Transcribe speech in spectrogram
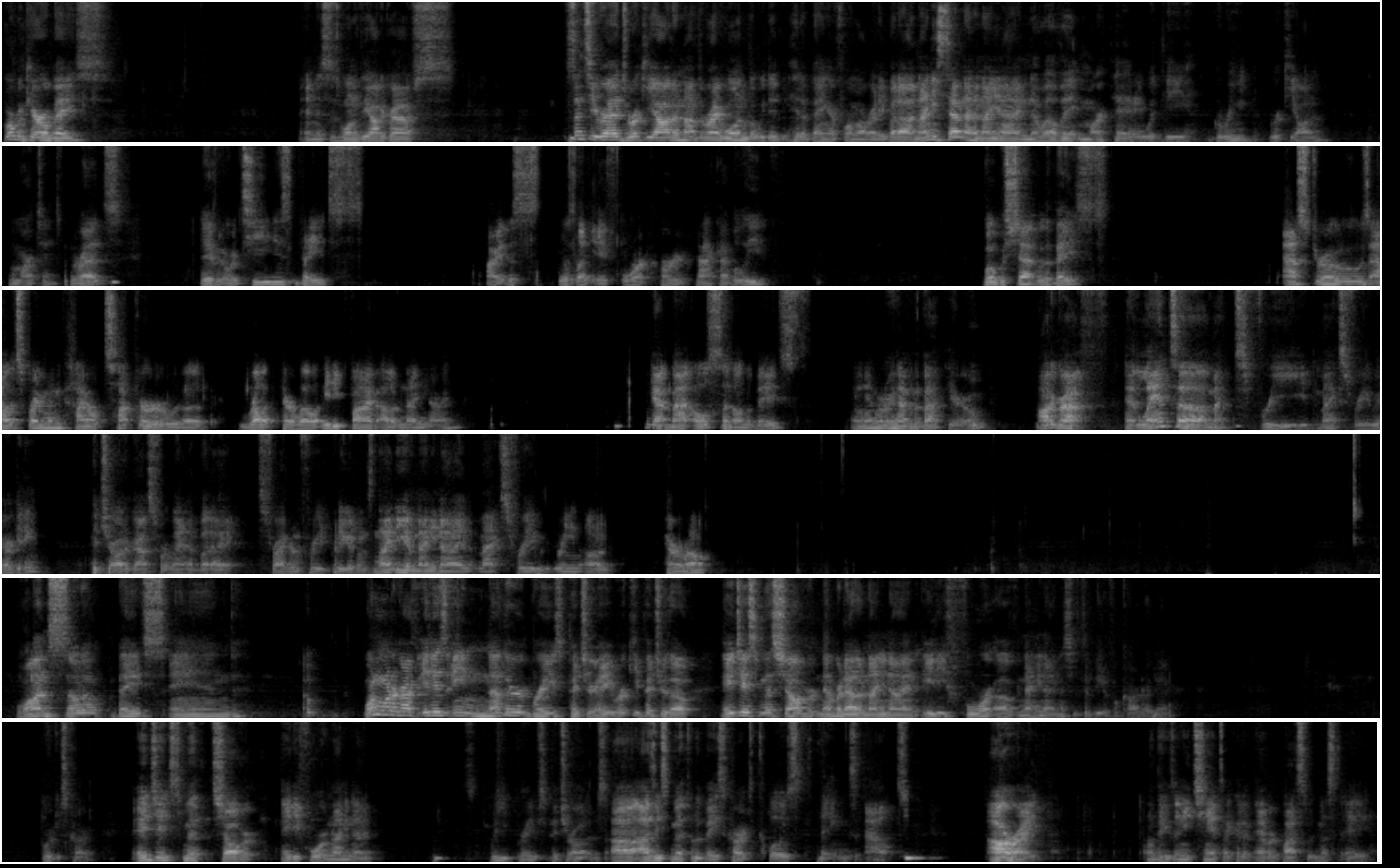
Corbin Carroll base. And this is one of the autographs. Cincy Reds rookie auto, not the right one, but we did hit a banger for him already. But uh, 97 out of 99, Noelvi Marte with the green rookie auto. Marte for the Reds. David Ortiz base. All right, this feels like a four card pack, I believe. Bo Bichette with a base. Astros, Alex Bregman, Kyle Tucker with a relic parallel, 85 out of 99. We got Matt Olson on the base. And what do we have in the back here? Oh, autograph. Atlanta, Max Fried. Max Fried. We are getting pitcher autographs for Atlanta, but hey, Strider and Fried, pretty good ones. 90 of 99, Max Fried with green auto parallel. Juan Soto base and oh, one autograph. It is another Braves pitcher. Hey, rookie pitcher though. AJ Smith Shawver numbered out of 99, 84 of 99. That's just a beautiful card right there. Gorgeous card. AJ Smith Shawver, 84 of 99. Three Braves pitcher autos. Uh, Ozzie Smith with the base card to close things out. All right. I don't think there's any chance I could have ever possibly missed a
